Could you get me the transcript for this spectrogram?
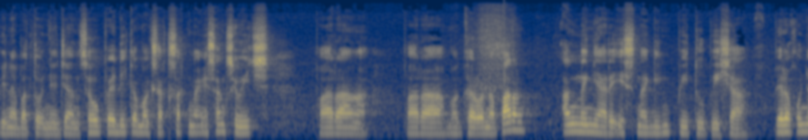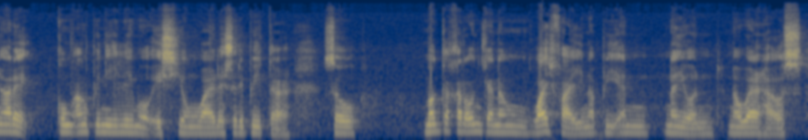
Binabato niya dyan. So, pwede ka magsaksak ng isang switch para, para magkaroon na. Parang, ang nangyari is naging P2P siya. Pero kunyari, kung ang pinili mo is yung wireless repeater, so, magkakaroon ka ng wifi na PN na yon na warehouse,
